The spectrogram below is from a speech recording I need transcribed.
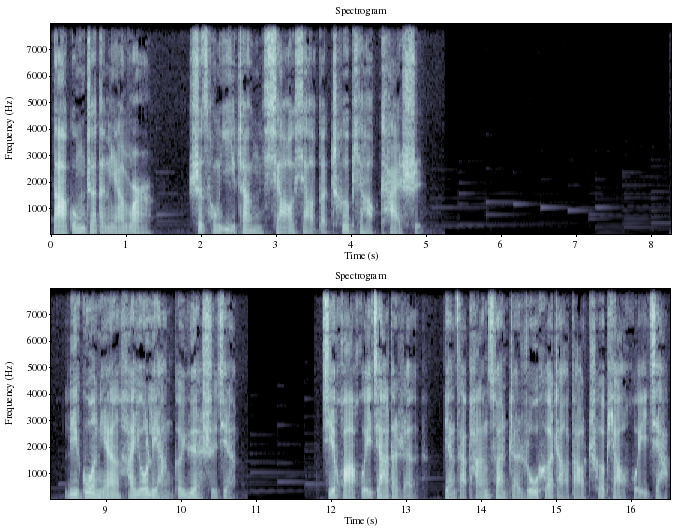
打工者的年味儿，是从一张小小的车票开始。离过年还有两个月时间，计划回家的人便在盘算着如何找到车票回家。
